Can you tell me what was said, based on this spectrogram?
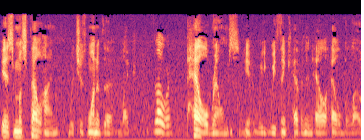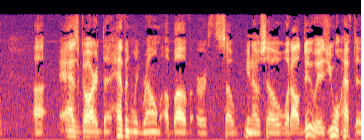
is Muspelheim, which is one of the like Lower. hell realms. You know, we we think heaven and hell, hell below. Uh, Asgard, the heavenly realm above Earth. So, you know, so what I'll do is you won't have to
